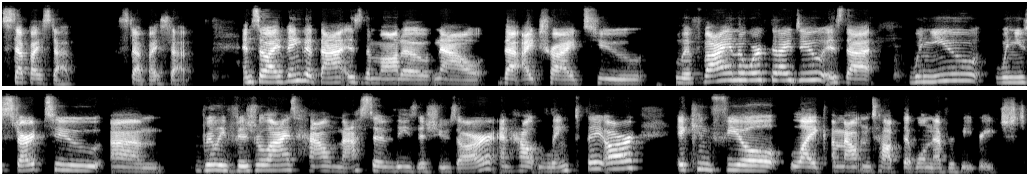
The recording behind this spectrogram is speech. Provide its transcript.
step by step, step by step and so i think that that is the motto now that i try to live by in the work that i do is that when you when you start to um, really visualize how massive these issues are and how linked they are, it can feel like a mountaintop that will never be reached.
